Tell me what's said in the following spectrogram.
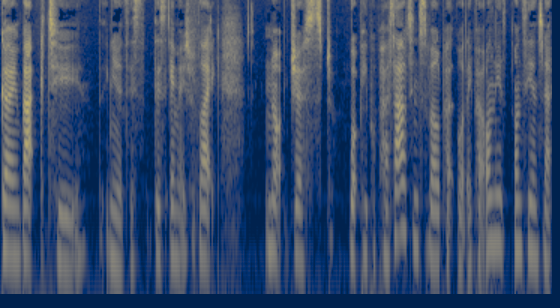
going back to you know this this image of like not just what people put out into the world, put what they put on the onto the internet,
